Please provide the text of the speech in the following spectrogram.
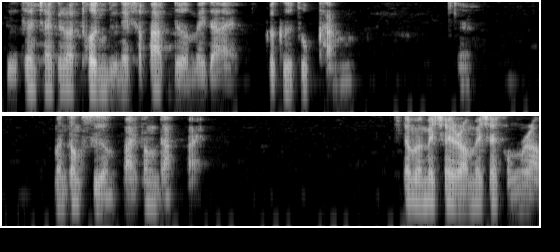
หรือท่านใช้คำว่าทนอยู่ในสภาพเดิมไม่ได้ ก็คือทุกขัง มันต้องเสื่อมไปต้องดับไป แล้วมันไม่ใช่เราไม่ใช่ของเรา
